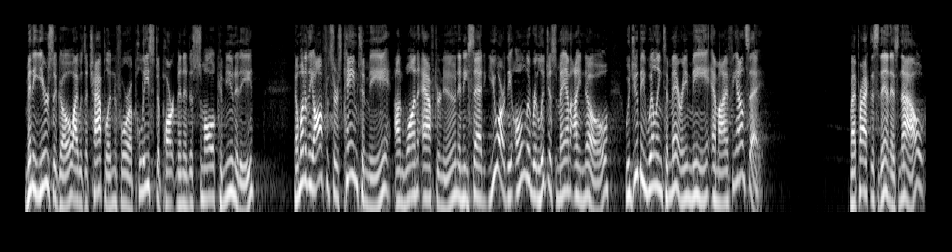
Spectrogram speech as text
Many years ago, I was a chaplain for a police department in a small community. And one of the officers came to me on one afternoon and he said, You are the only religious man I know. Would you be willing to marry me and my fiance? My practice then, as now,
